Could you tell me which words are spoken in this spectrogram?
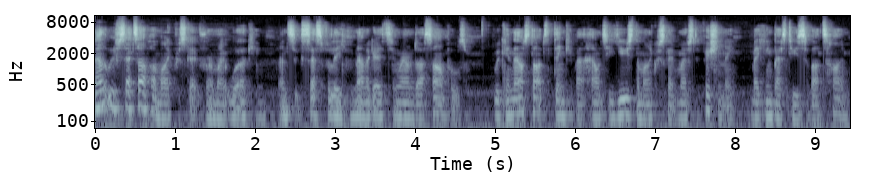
Now that we've set up our microscope for remote working and successfully navigating around our samples, we can now start to think about how to use the microscope most efficiently, making best use of our time.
